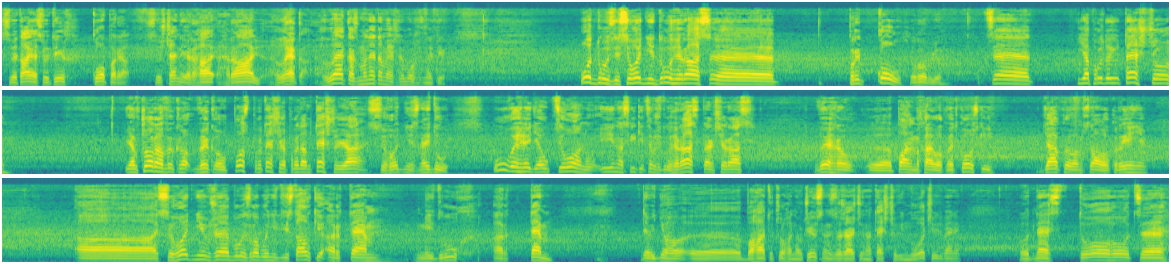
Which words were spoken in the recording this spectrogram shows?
святая святих копера, священний грааль, глека. Глека з монетами я ж не можу знайти. От, друзі, сьогодні другий раз е- прикол роблю. Це я продаю те, що я вчора виклав, пост про те, що я продам те, що я сьогодні знайду у вигляді аукціону. І наскільки це вже другий раз, перший раз виграв е, пан Михайло Квятковський. Дякую вам, слава Україні. А, сьогодні вже були зроблені дві ставки. Артем, мій друг Артем. Я від нього е, багато чого навчився, незважаючи на те, що він молодший від мене. Одне з того це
